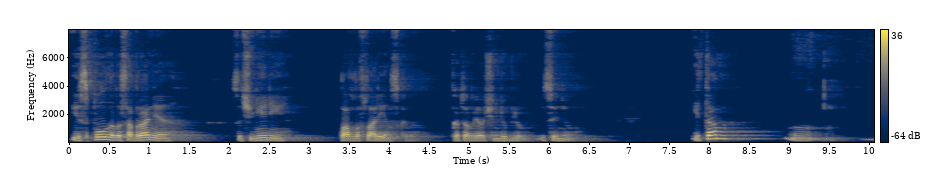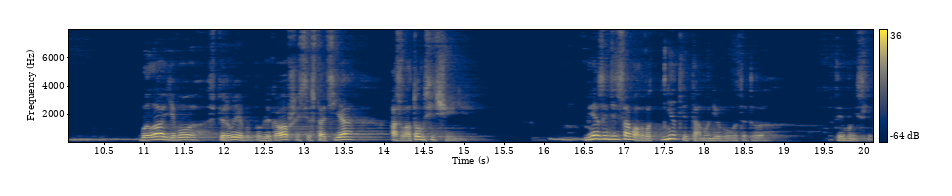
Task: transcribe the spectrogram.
из полного собрания сочинений Павла Флоренского, которого я очень люблю и ценю. И там была его впервые опубликовавшаяся статья о золотом сечении. Меня заинтересовало, вот нет ли там у него вот этого, этой мысли.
